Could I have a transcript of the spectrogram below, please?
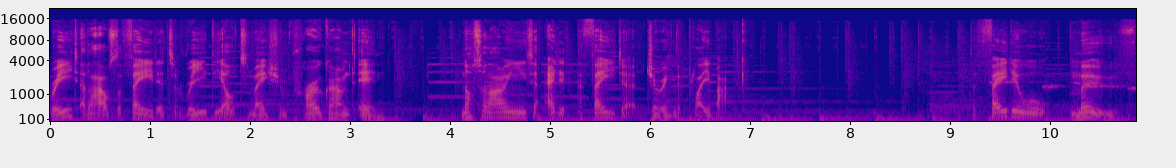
Read allows the fader to read the automation programmed in not allowing you to edit the fader during the playback. The fader will move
